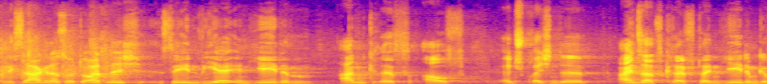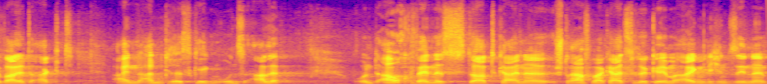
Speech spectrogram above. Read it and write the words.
und ich sage das so deutlich, sehen wir in jedem Angriff auf entsprechende Einsatzkräfte in jedem Gewaltakt einen Angriff gegen uns alle. Und auch wenn es dort keine Strafbarkeitslücke im eigentlichen Sinne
